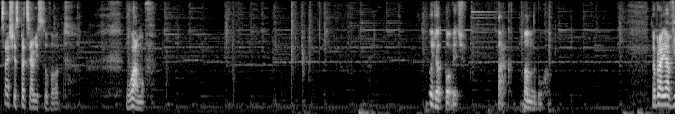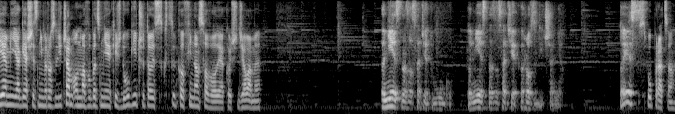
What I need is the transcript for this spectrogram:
W sensie specjalistów od włamów. Będzie odpowiedź. Tak, mam dwóch. Dobra, ja wiem, jak ja się z nim rozliczam. On ma wobec mnie jakieś długi, czy to jest tylko finansowo jakoś działamy? To nie jest na zasadzie długu. To nie jest na zasadzie rozliczenia. To jest Współpraca.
